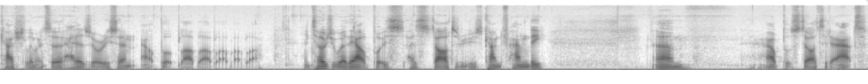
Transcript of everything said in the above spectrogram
cache limiter headers already sent output blah blah blah blah blah and tells you where the output is, has started, which is kind of handy. Um, output started at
